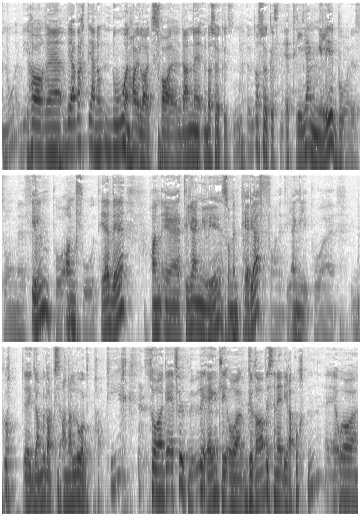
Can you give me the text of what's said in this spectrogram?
nå. Vi har, eh, vi har vært gjennom noen highlights fra denne undersøkelsen. Undersøkelsen er tilgjengelig både som film på Anfo TV han er tilgjengelig som en PDF, og han er tilgjengelig på eh, godt eh, gammeldags analogt papir. Så det er fullt mulig egentlig å grave seg ned i rapporten. Eh, og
